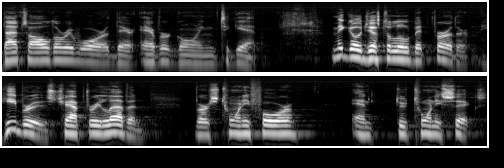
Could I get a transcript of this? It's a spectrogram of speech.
that's all the reward they're ever going to get. Let me go just a little bit further. Hebrews chapter 11, verse 24 and through 26.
